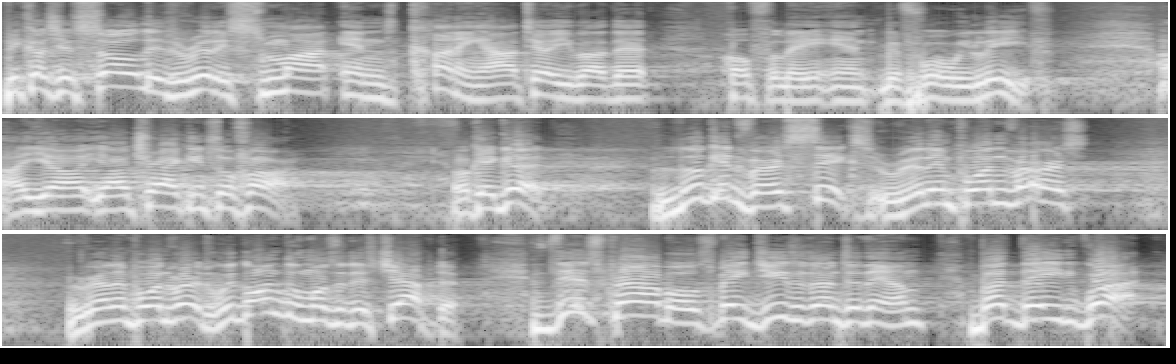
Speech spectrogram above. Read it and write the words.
Because your soul is really smart and cunning. I'll tell you about that hopefully in, before we leave. Uh, y'all, y'all tracking so far? Okay, good. Look at verse 6. Really important verse. Really important verse. We're going through most of this chapter. This parable spake Jesus unto them, but they what?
